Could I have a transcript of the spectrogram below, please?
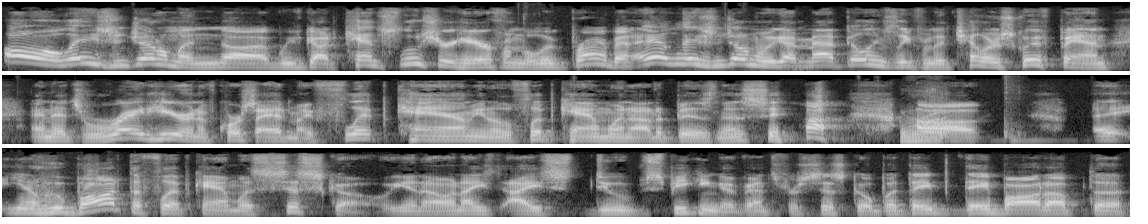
oh, ladies and gentlemen, uh, we've got Ken Slusher here from the Luke Bryan band. Hey, ladies and gentlemen, we got Matt Billingslea from the Taylor Swift band, and it's right here. And of course, I had my flip cam. You know, the flip cam went out of business. Uh, uh, you know who bought the flip cam was Cisco. You know, and I I do speaking events for Cisco, but they they bought up the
